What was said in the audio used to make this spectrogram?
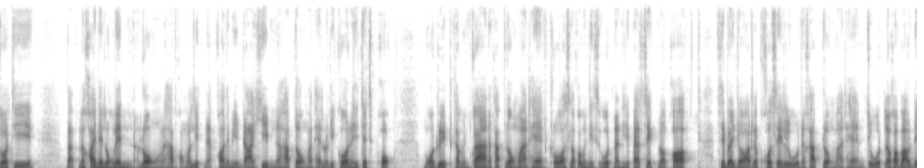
ตัวที่ แบบไม่ค่อยได้ลงเล่นลงนะครับของมาริดเนี่ยก็จะมีบราฮิมนะครับลงมาแทนโรดิโกในที่ 76 โมดริดคามินกานะครับลงมาแทนโครสแล้วก็วินิสอุสในที่ 80 แล้วก็ซิบายอสกับโคเซลูนะครับลงมาแทนจูดแล้วก็บาเด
